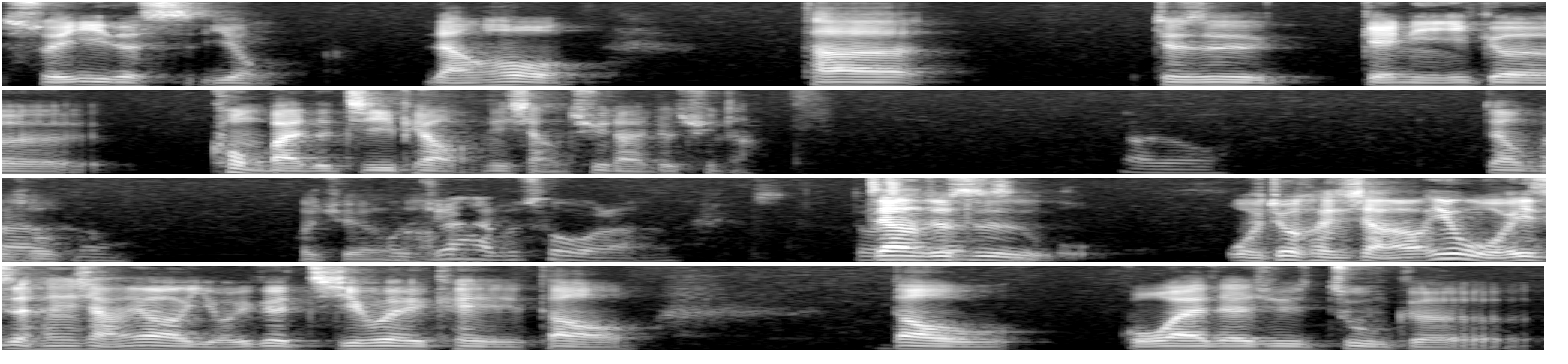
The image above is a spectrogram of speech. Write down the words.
随意的使用，然后。他就是给你一个空白的机票，你想去哪就去哪。哎呦，这样不错，嗯、我觉得我觉得还不错了。这样就是，我就很想要，因为我一直很想要有一个机会可以到到国外再去住个，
